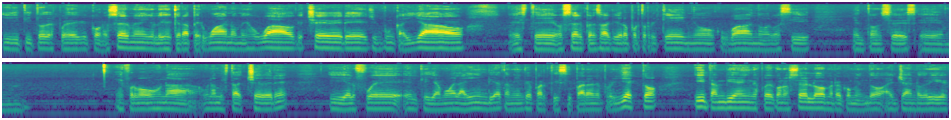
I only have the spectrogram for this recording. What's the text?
Y Tito, después de conocerme, yo le dije que era peruano, me dijo, wow, qué chévere, chimpún callao. Este, o sea, él pensaba que yo era puertorriqueño, cubano, algo así. Entonces, eh, eh, formamos una, una, amistad chévere y él fue el que llamó a la India también que participara en el proyecto Y también después de conocerlo me recomendó a Jan Rodríguez,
